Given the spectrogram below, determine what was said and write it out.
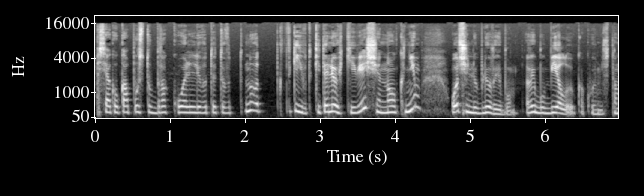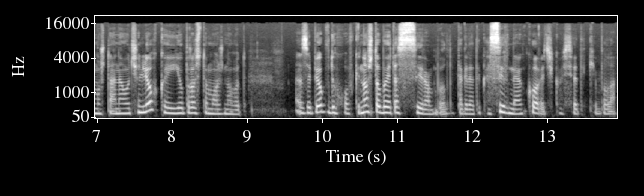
всякую капусту, брокколи, вот это вот, ну вот такие вот какие-то легкие вещи, но к ним очень люблю рыбу. Рыбу белую какую-нибудь, потому что она очень легкая, ее просто можно вот запек в духовке. Но чтобы это с сыром было, тогда такая сырная корочка все-таки была.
